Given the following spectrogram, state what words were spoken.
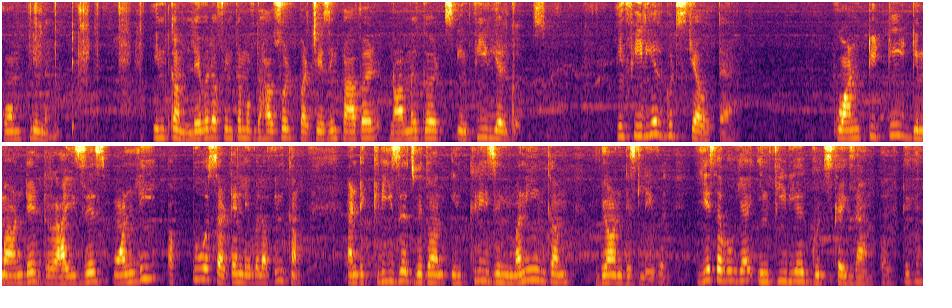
complement income level of income of the household purchasing power normal goods inferior goods inferior goods क्या होता है quantity demanded rises only up to a certain level of income and decreases with an increase in money income beyond this level ये सब हो गया इंफीरियर गुड्स का एग्ज़ाम्पल ठीक है?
